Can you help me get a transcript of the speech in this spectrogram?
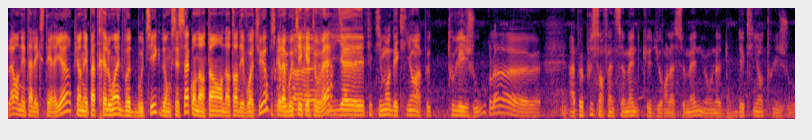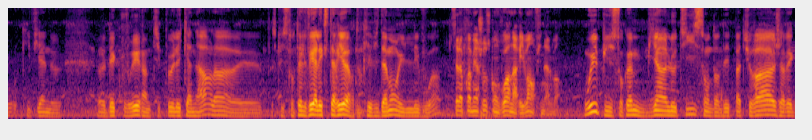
Là, on est à l'extérieur, puis on n'est pas très loin de votre boutique, donc c'est ça qu'on entend. On entend des voitures, parce que la boutique bah, est ouverte. Il y a effectivement des clients un peu tous les jours, là, euh, un peu plus en fin de semaine que durant la semaine, mais on a des clients tous les jours qui viennent euh, découvrir un petit peu les canards, là, euh, parce qu'ils sont élevés à l'extérieur, donc évidemment, ils les voient. C'est la première chose qu'on voit en arrivant, finalement. Oui, puis ils sont quand même bien lotis, ils sont dans des pâturages avec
